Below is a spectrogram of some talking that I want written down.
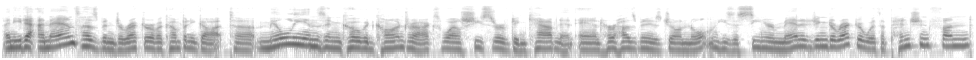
Anita Anand's husband, director of a company, got uh, millions in COVID contracts while she served in cabinet. And her husband is John Knowlton. He's a senior managing director with a pension fund,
